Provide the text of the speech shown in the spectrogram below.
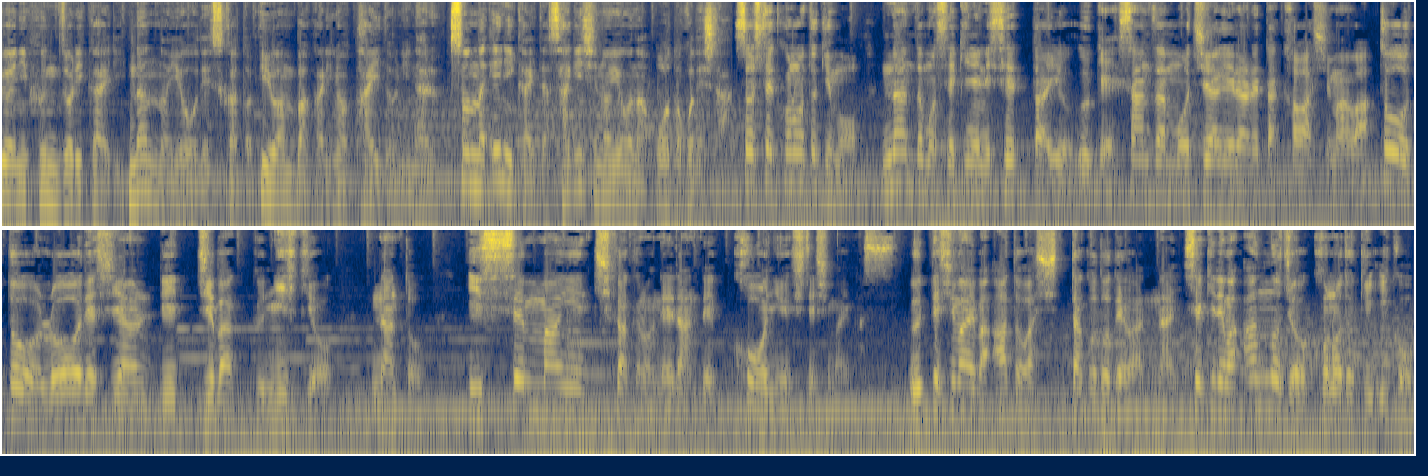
机にふんぞり返り、何の用ですかと言わんばかりの態度になる。そんな絵に描いた詐欺師のような男でした。そしてこの時も、何度も関根に接待を受け、散々持ち上げられた川島は、とうとうローデシアンリッジバック2匹を、なんと、1000万円近くの値段で購入してしまいます。売ってしまえばあとは知ったことではない。関根は案の定この時以降、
